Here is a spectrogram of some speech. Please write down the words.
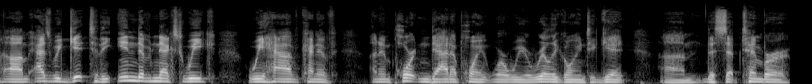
um, as we get to the end of next week, we have kind of an important data point where we are really going to get um, the September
